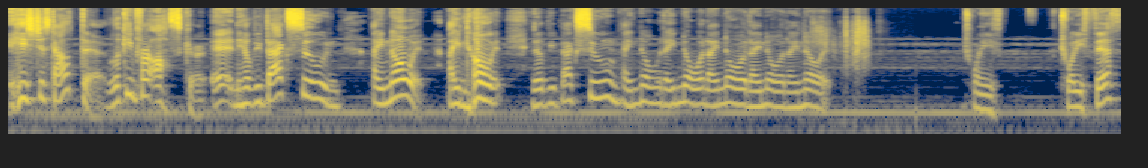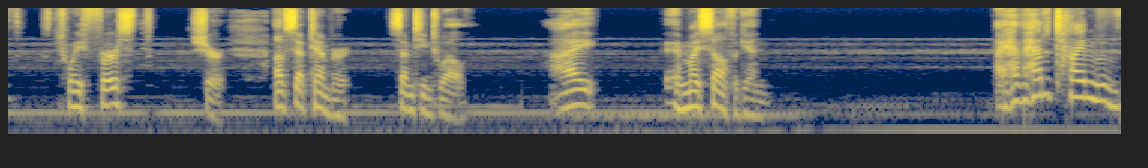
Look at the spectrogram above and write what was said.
He's just out there looking for Oscar, and he'll be back soon. I know it. I know it. And he'll be back soon. I know it. I know it. I know it. I know it. I know it. 20, 25th, 21st, sure, of September, 1712. I am myself again. I have had a time of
